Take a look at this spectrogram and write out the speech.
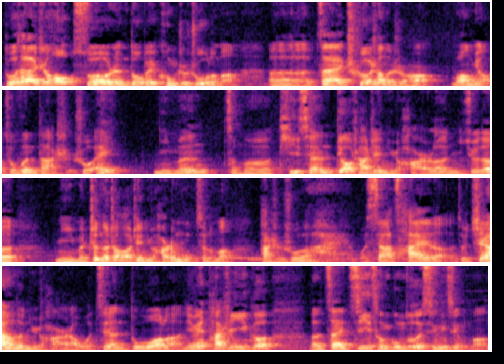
夺下来之后，所有人都被控制住了嘛。呃，在车上的时候，汪淼就问大使说：“哎，你们怎么提前调查这女孩了？你觉得你们真的找到这女孩的母亲了吗？”大使说：“哎。”瞎猜的，就这样的女孩啊，我见多了。因为她是一个，呃，在基层工作的刑警嘛，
